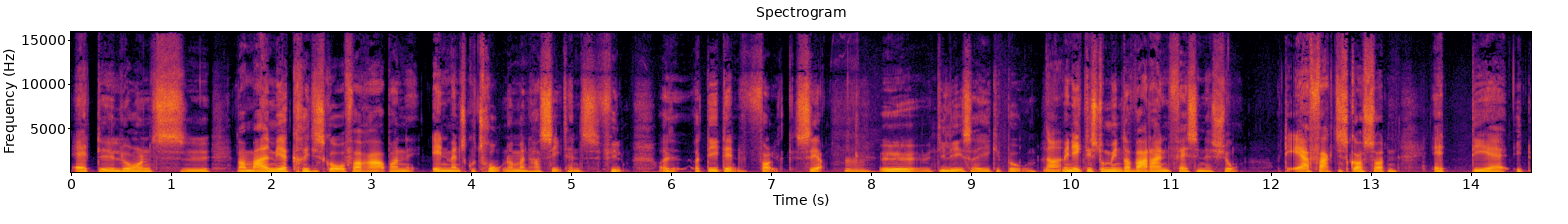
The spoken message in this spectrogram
at øh, Lawrence øh, var meget mere kritisk over for araberne, end man skulle tro, når man har set hans film. Og, og det er den, folk ser. Hmm. Øh, de læser ikke bogen. Nej. Men ikke desto mindre var der en fascination. Det er faktisk også sådan, at det er et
